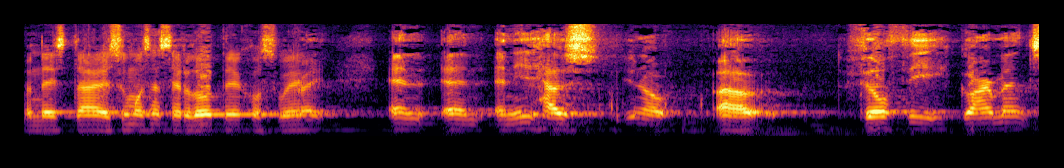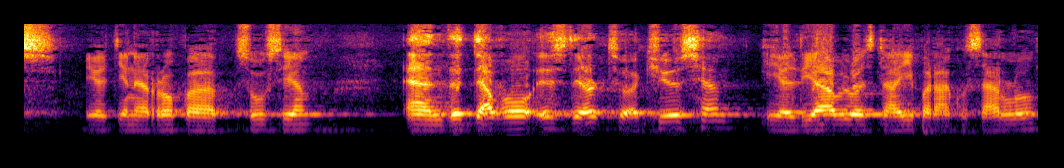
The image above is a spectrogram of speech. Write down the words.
donde está el sumo sacerdote Josué, right? And, and, and he has, you know, uh, filthy garments, y él tiene ropa sucia, and the devil is there to accuse him. y el diablo está ahí para acusarlo,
